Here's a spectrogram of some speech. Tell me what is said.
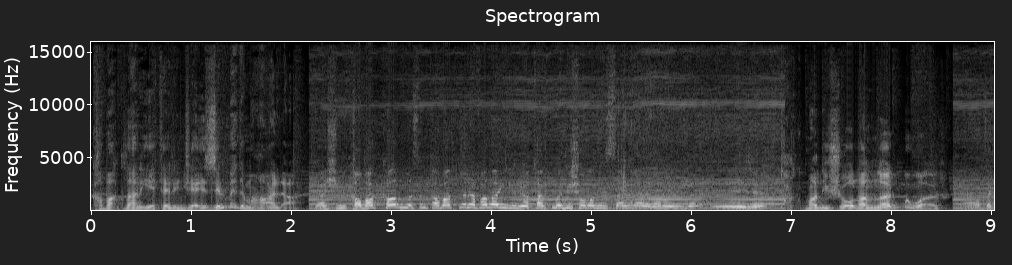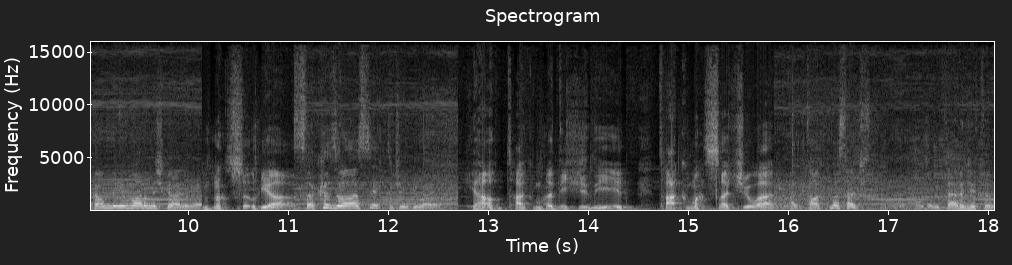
Kabaklar yeterince ezilmedi mi hala? Ya şimdi kabak kalmasın tabaklara falan giriyor. Takma diş olan insanlar var o yüzden iyice. Takma dişi olanlar mı var? Ya, Atakan Bey'in varmış galiba. Nasıl ya? Sakız rahatsız etti çünkü bayağı. Ya takma dişi değil, takma saçı var. Ha, takma saç. O da bir tercih tabii.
